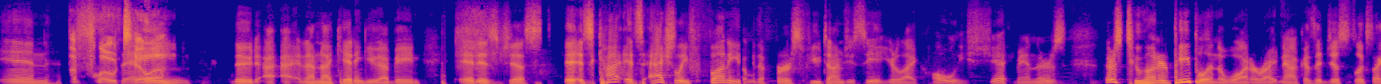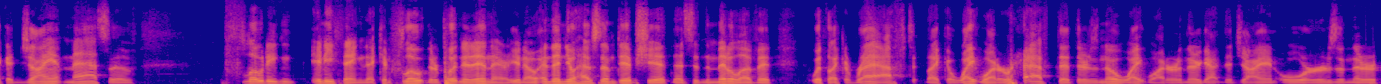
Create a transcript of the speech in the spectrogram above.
in The flotilla. Dude, I, I, and I'm not kidding you. I mean, it is just, it's kind, it's actually funny. The first few times you see it, you're like, "Holy shit, man!" There's, there's 200 people in the water right now because it just looks like a giant, mass of." floating anything that can float. They're putting it in there, you know. And then you'll have some dipshit that's in the middle of it with like a raft, like a whitewater raft that there's no whitewater, and they got the giant oars, and they're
